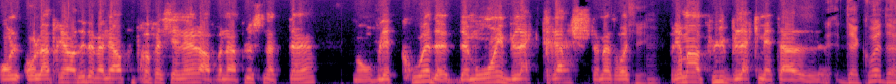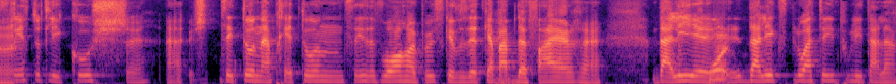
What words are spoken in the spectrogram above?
on, on l'a appréhendé de manière plus professionnelle en prenant plus notre temps, mais on voulait de quoi de, de moins black trash, justement? Ça va être vraiment plus black metal. là. De quoi de... Ouvrir toutes les couches, euh, tu sais, tune après tune, tu sais, voir un peu ce que vous êtes capable de faire, euh, d'aller euh, Ouais. d'aller exploiter tous les talents,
